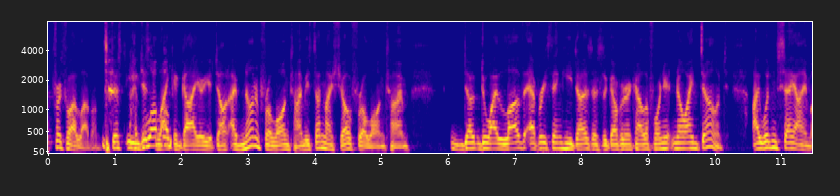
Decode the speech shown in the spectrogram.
first of all, I love him. Just you just like him. a guy or you don't. I've known him for a long time. He's done my show for a long time. Do, do I love everything he does as the governor of California? No, I don't. I wouldn't say I'm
